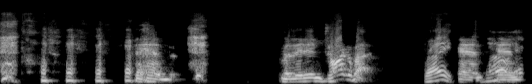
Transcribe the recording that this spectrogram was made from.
and, but they didn't talk about it. Right. And No, and heck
